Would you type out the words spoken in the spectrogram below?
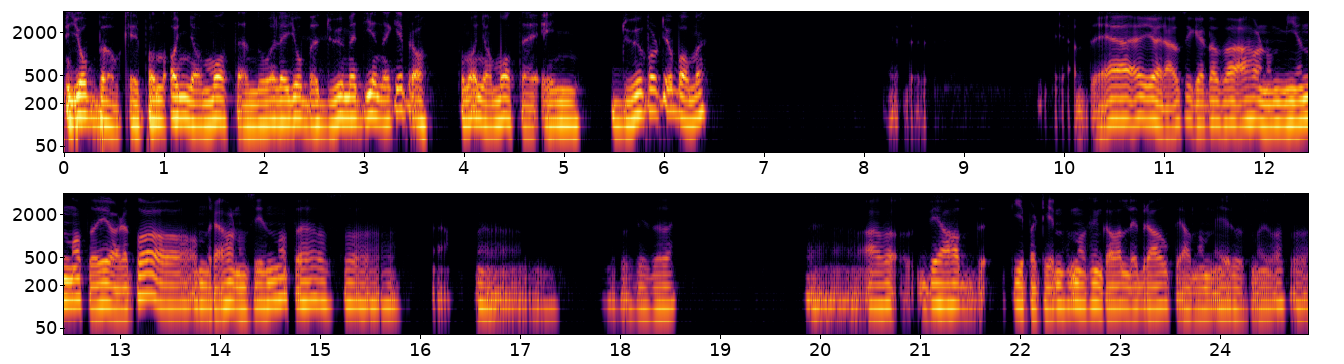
Jobber dere på en annen måte nå, eller jobber du med dine keepere på en annen måte enn du ble jobba med? Ja, det gjør jeg jo sikkert. Altså, jeg har nå min måte å gjøre det på, og andre har nå sin måte. Og så ja, um, hva skal jeg si det? Uh, vi har hatt keeperteam som har funka veldig bra opp igjennom i Rosenborg òg, så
